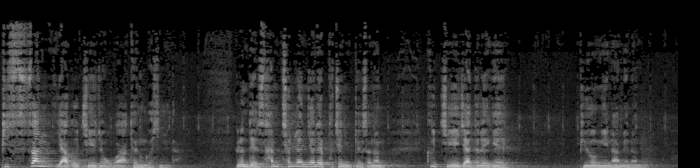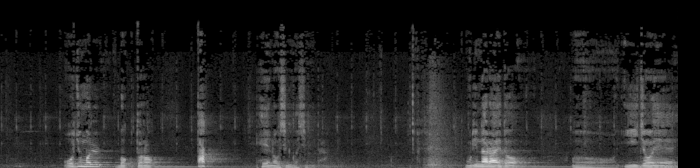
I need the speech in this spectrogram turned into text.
비싼 약의 제조가 되는 것입니다. 그런데 3천년 전에 부처님께서는 그 제자들에게 병이 나면은 오줌을 먹도록 딱 해 놓으신 것입니다. 우리나라에도 어, 이조의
